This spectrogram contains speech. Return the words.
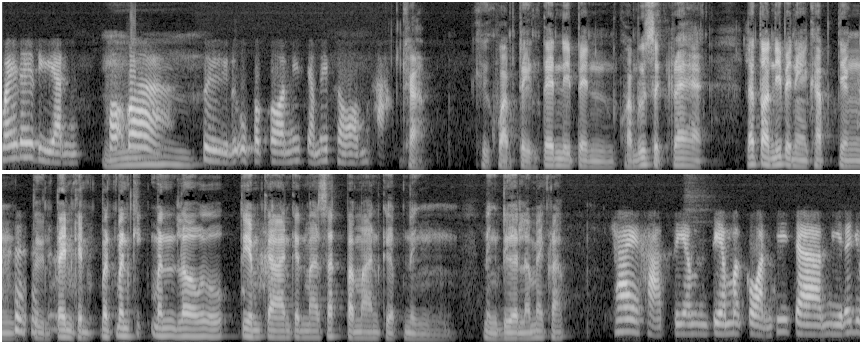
ไม่ได้เรียน เพราะว่าสื่อหรืออุปกรณ์นี่จะไม่พร้อมค่ะครับ คือความตื่นเต้นนี่เป็นความรู้สึกแรก แล้วตอนนี้เป็นยังไงครับ ยังตื่นเต้นกันมันมันมันเราเตรียมการกันมาสักประมาณเกือบหนึ่งหนึ่งเดือนแล้วไหมครับ ใช่ค่ะ เตรียมเตรียมมาก่อนที่จะมีนโย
